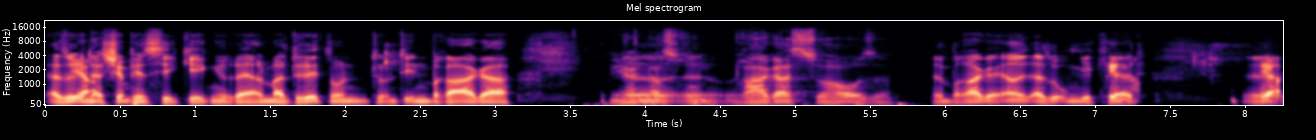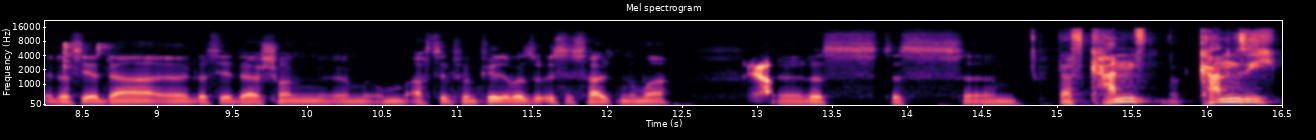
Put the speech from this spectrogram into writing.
Also ja. in der Champions League gegen Real Madrid und, und in Braga. Ja, andersrum. Äh, Braga ist zu Hause. Äh, Braga, also umgekehrt. Genau äh, ja. dass ihr da, äh, dass ihr da schon ähm, um 1845, aber so ist es halt nun mal. Ja. Äh, das, das, ähm das kann, kann sich,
